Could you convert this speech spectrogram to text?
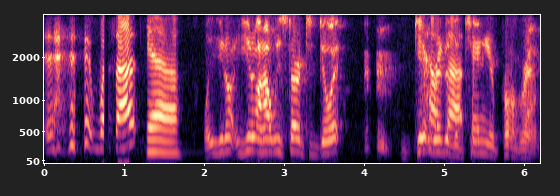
what's that? Yeah. Well, you know, you know how we start to do it. Get How's rid of that? the tenure program.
